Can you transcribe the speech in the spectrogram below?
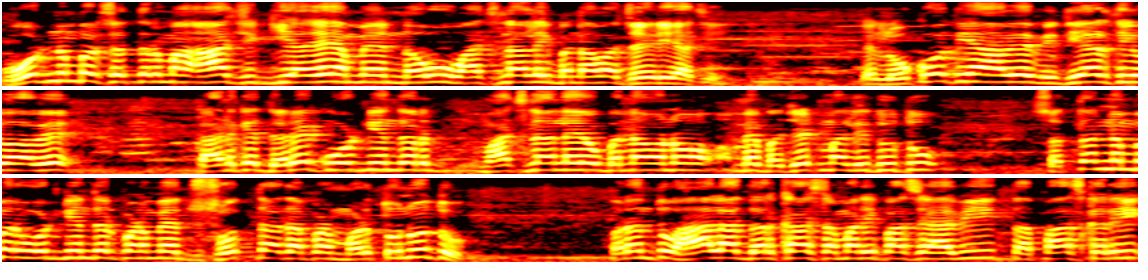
વોર્ડ નંબર સત્તરમાં આ જગ્યાએ અમે નવું વાંચનાલય બનાવવા જઈ રહ્યા છીએ. કે લોકો ત્યાં આવે, વિદ્યાર્થીઓ આવે, કારણ કે દરેક વોર્ડની અંદર વાંચનાલયો બનાવવાનો અમે બજેટમાં લીધું હતું. સત્તર નંબર વોર્ડની અંદર પણ અમે શોધતા હતા, પણ મળતું નહોતું. પરંતુ હાલ આ દરખાસ્ત અમારી પાસે આવી, તપાસ કરી.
